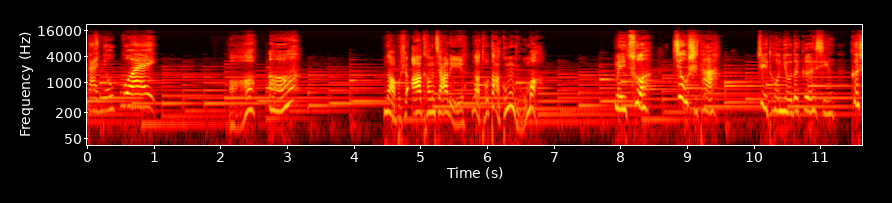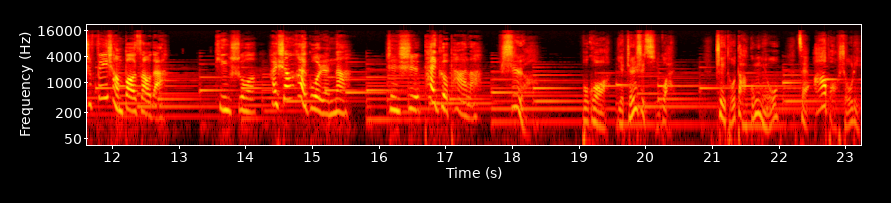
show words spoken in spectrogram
大牛乖。啊啊！那不是阿康家里那头大公牛吗？没错，就是它。这头牛的个性可是非常暴躁的，听说还伤害过人呢，真是太可怕了。是啊，不过也真是奇怪，这头大公牛在阿宝手里，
